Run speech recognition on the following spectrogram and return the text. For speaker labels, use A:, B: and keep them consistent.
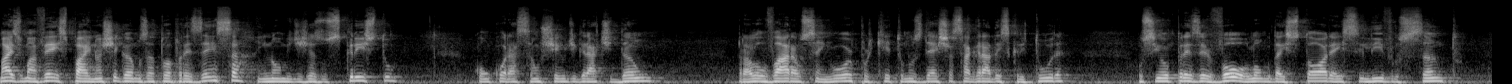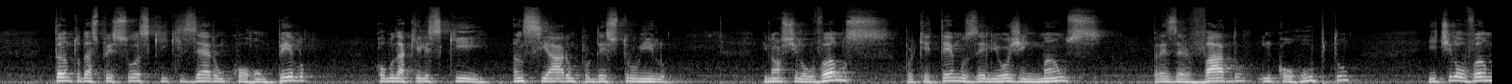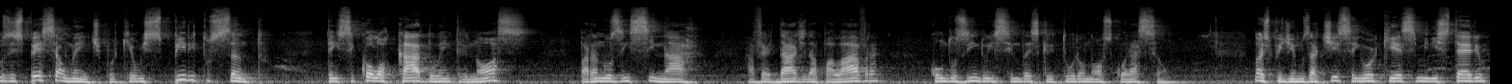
A: Mais uma vez, Pai, nós chegamos à tua presença, em nome de Jesus Cristo, com o coração cheio de gratidão, para louvar ao Senhor, porque tu nos deste a sagrada Escritura. O Senhor preservou ao longo da história esse livro santo, tanto das pessoas que quiseram corrompê-lo, como daqueles que ansiaram por destruí-lo. E nós te louvamos, porque temos ele hoje em mãos, preservado, incorrupto e te louvamos especialmente porque o Espírito Santo tem se colocado entre nós para nos ensinar a verdade da palavra, conduzindo o ensino da Escritura ao nosso coração. Nós pedimos a Ti, Senhor, que esse ministério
